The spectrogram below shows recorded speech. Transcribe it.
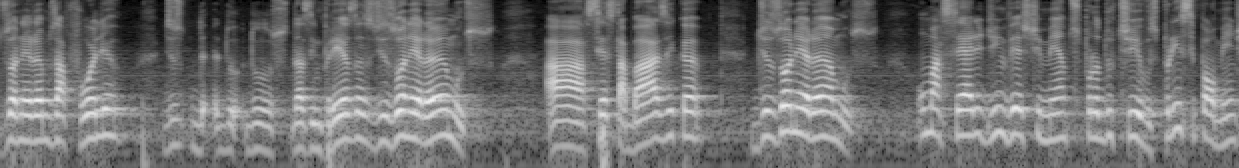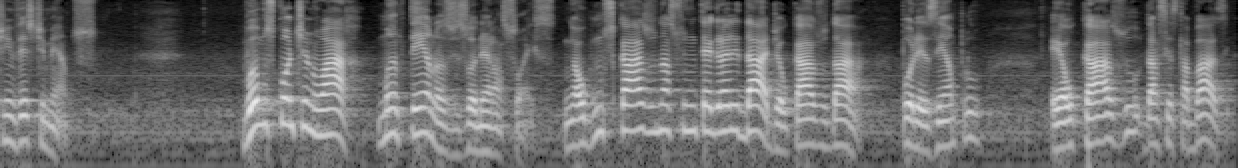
desoneramos a folha de, de, dos, das empresas, desoneramos a cesta básica, desoneramos uma série de investimentos produtivos, principalmente investimentos. Vamos continuar mantendo as desonerações, em alguns casos na sua integralidade, é o caso da, por exemplo, é o caso da cesta básica.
